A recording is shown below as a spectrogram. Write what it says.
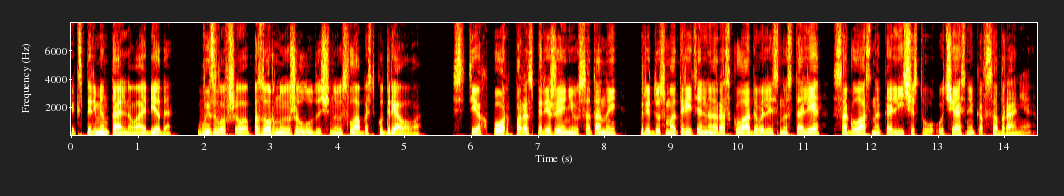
экспериментального обеда, вызвавшего позорную желудочную слабость Кудрявого, с тех пор по распоряжению сатаны предусмотрительно раскладывались на столе согласно количеству участников собрания.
